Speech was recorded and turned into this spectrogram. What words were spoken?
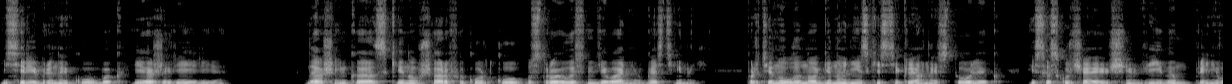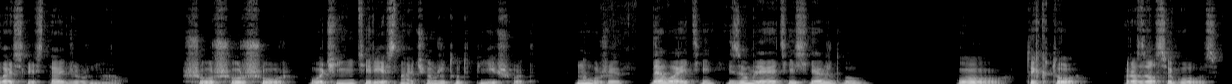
и серебряный кубок, и ожерелье. Дашенька, скинув шарф и куртку, устроилась на диване в гостиной. Протянула ноги на низкий стеклянный столик и со скучающим видом принялась листать журнал. Шур-шур-шур, очень интересно, о чем же тут пишут? Ну же, давайте, изумляйтесь, я жду. О, ты кто? Раздался голос,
